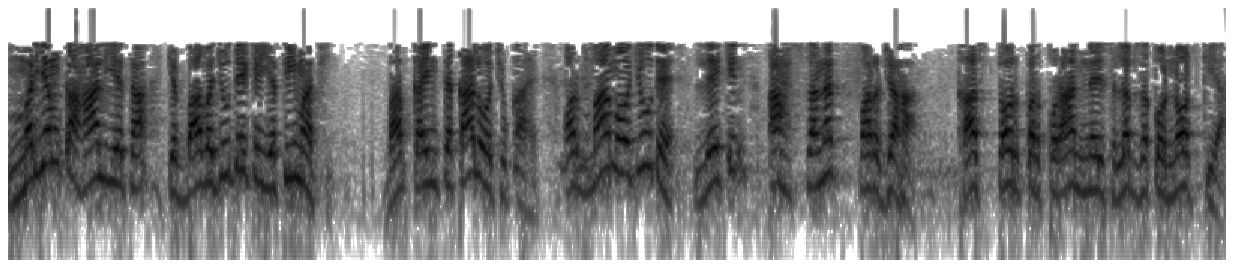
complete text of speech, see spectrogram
مریم کا حال یہ تھا کہ باوجود کہ یتیمہ تھی باپ کا انتقال ہو چکا ہے اور ماں موجود ہے، لیکن احسنت فرجہ خاص طور پر قرآن نے اس لفظ کو نوٹ کیا۔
